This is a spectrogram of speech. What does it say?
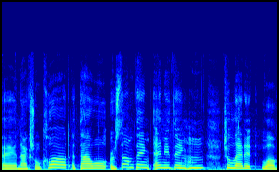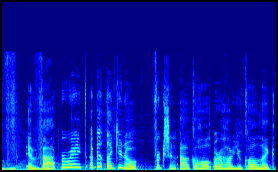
an actual cloth, a towel, or something, anything, mm, to let it, well, evaporate, a bit like, you know, friction alcohol, or how you call like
